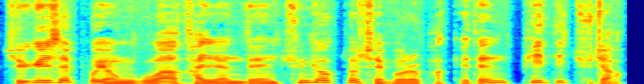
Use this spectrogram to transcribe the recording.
줄기세포 연구와 관련된 충격적 제보를 받게 된 PD 추적,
